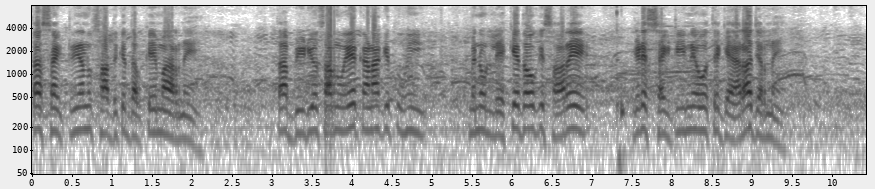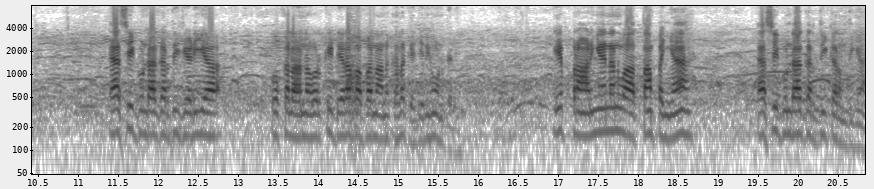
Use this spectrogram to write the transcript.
ਤਾਂ ਸੈਕਟਰੀਆਂ ਨੂੰ ਸੱਦ ਕੇ ਦਬਕੇ ਮਾਰਨੇ। ਤਾਂ ਵੀਡੀਓ ਸਾਹਿਬ ਨੂੰ ਇਹ ਕਹਿਣਾ ਕਿ ਤੁਸੀਂ ਮੈਨੂੰ ਲਿਖ ਕੇ ਦਿਓ ਕਿ ਸਾਰੇ ਜਿਹੜੇ ਸੈਕਟਰੀ ਨੇ ਉਹ ਉੱਥੇ ਗੈਰ ਹਾਜ਼ਰ ਨੇ। ਐਸੀ ਗੁੰਡਾਗਰਦੀ ਜਿਹੜੀ ਆ, ਉਹ ਕਲਾਨੌਰ ਕੀ ਡੇਰਾ ਬਾਬਾ ਨਾਨਕ ਹਲਕੇ 'ਚ ਨਹੀਂ ਹੋਣ ਦੇਣੀ। ਇਹ ਪੁਰਾਣੀਆਂ ਇਹਨਾਂ ਨੂੰ ਆਦਤਾਂ ਪਈਆਂ, ਐਸੀ ਗੁੰਡਾਗਰਦੀ ਕਰਨ ਦੀਆਂ।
